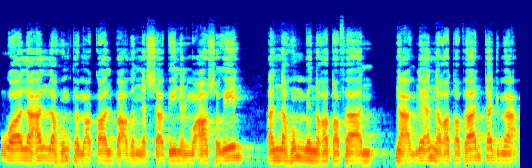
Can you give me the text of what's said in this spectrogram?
ولعلهم كما قال بعض النسابين المعاصرين أنهم من غطفان. نعم لأن غطفان تجمع.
